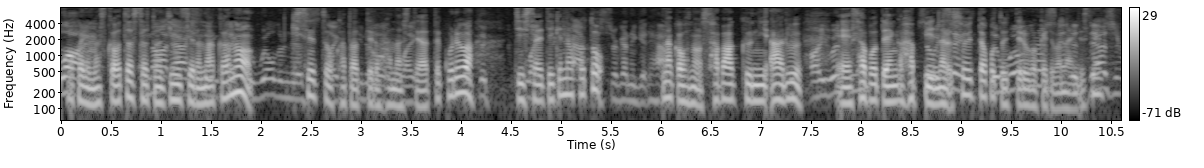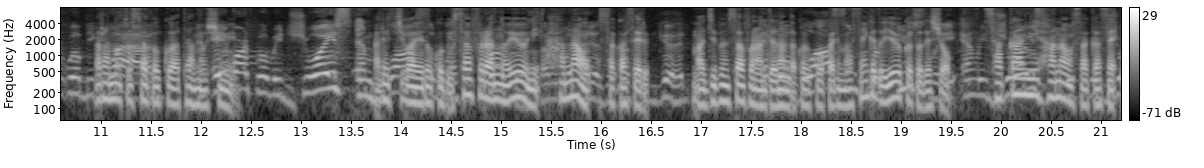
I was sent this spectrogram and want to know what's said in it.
分かりますか？私たちの人生の中の季節を語っている話であってこれは実際的なこと、なんかこの砂漠にあるサボテンがハッピーになる、そういったことを言ってるわけではないんですね。アラノと砂漠は楽しみ、荒れ地は喜び、サフランのように花を咲かせる。まあ、自分サフランってなんだかよく分かりませんけど、良いことでしょう。盛んに花を咲かせ、喜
